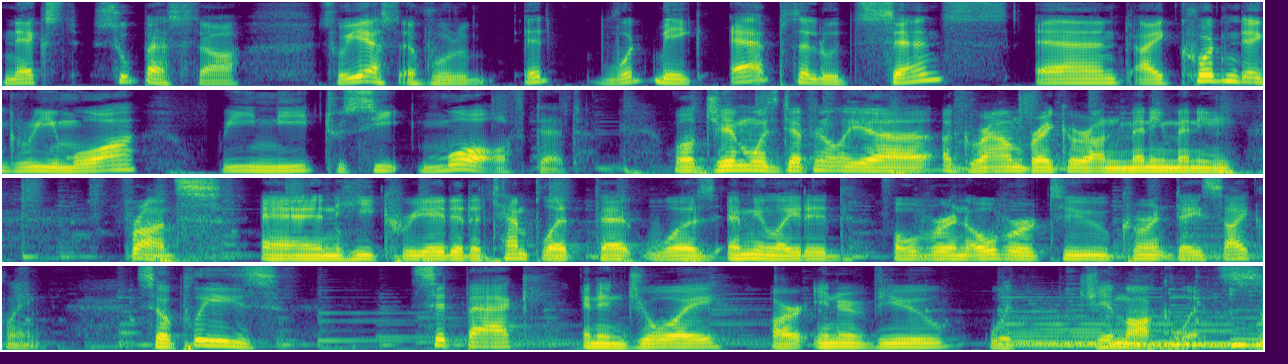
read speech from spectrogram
next superstar. So yes, it would it would make absolute sense, and I couldn't agree more. We need to see more of that. Well, Jim was definitely a, a groundbreaker on many, many fronts, and he created a template that was emulated over and over to current day cycling. So please sit back and enjoy our interview with Jim Ochowicz.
